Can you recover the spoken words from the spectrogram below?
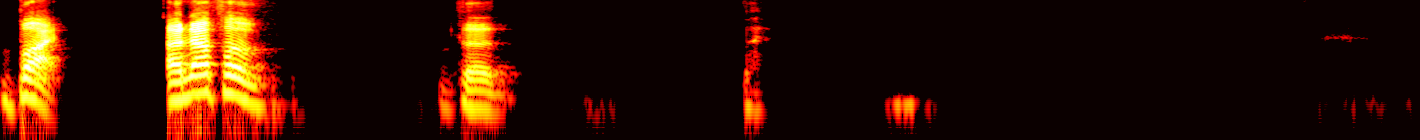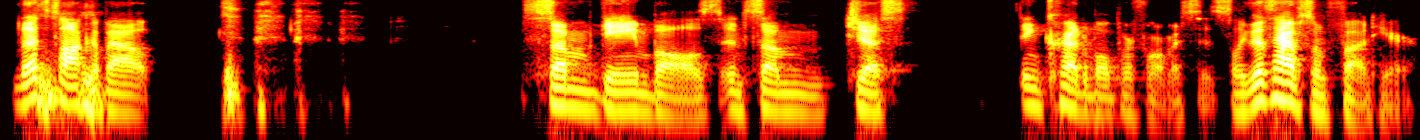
but enough of the. Let's talk about some game balls and some just incredible performances. Like, let's have some fun here.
